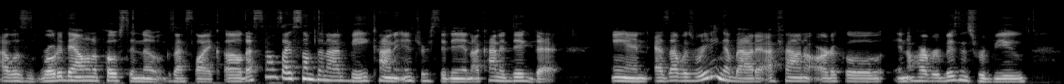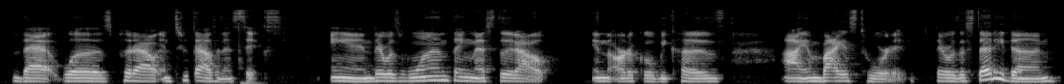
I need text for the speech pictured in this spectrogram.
I was wrote it down on a post-it note because I was like, oh, that sounds like something I'd be kind of interested in. I kind of dig that. And as I was reading about it, I found an article in the Harvard Business Review that was put out in 2006. And there was one thing that stood out in the article because I am biased toward it. There was a study done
